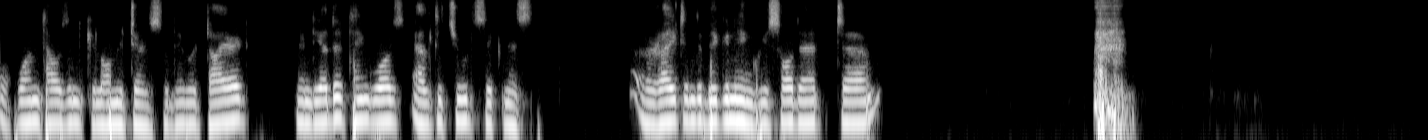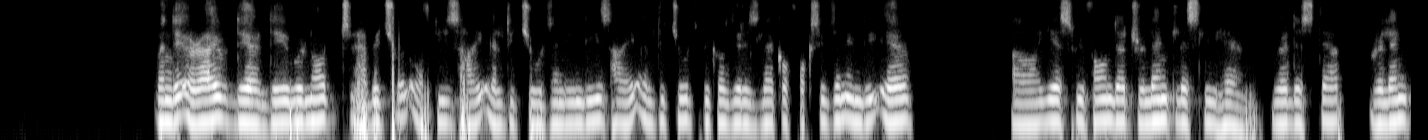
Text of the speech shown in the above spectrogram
of 1000 kilometers. So they were tired. And the other thing was altitude sickness. Uh, right in the beginning, we saw that uh, when they arrived there, they were not habitual of these high altitudes. And in these high altitudes, because there is lack of oxygen in the air, uh, yes, we found that relentlessly here, where the steppe relent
